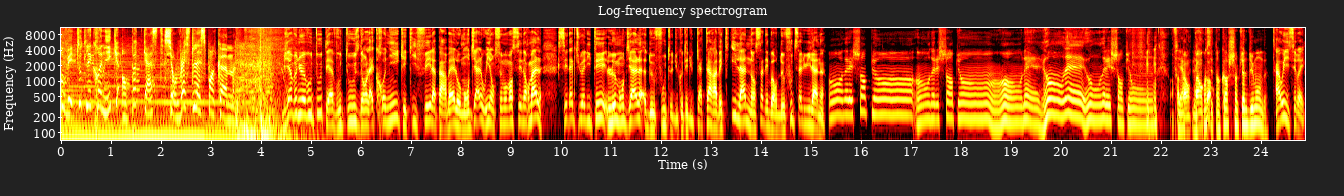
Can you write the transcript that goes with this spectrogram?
Retrouvez toutes les chroniques en podcast sur restless.com. Bienvenue à vous toutes et à vous tous dans la chronique qui fait la part belle au mondial. Oui, en ce moment c'est normal, c'est d'actualité le mondial de foot du côté du Qatar avec Ilan dans sa déborde de foot. Salut Ilan. On est les champions, on est les champions, on est, on est, on est les champions. Enfin, Pierre, pas, la pas France encore. est encore championne du monde. Ah oui, c'est vrai.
